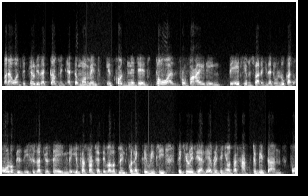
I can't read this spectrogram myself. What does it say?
But I want to tell you that government at the moment is coordinated towards providing the ATM strategy that will look at all of these issues that you're saying the infrastructure development, connectivity, security, and everything else that has to be done for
